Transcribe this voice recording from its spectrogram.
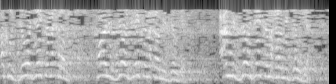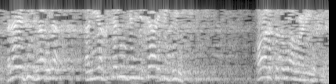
أخو الزوج ليس محرم. خال الزوج ليس محرم للزوجة. عم الزوج ليس محرم الزوجة فلا يجوز هؤلاء أن يختلوا بالنساء في البيوت. قال صلى الله عليه وسلم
